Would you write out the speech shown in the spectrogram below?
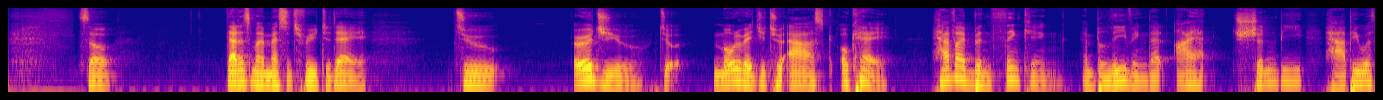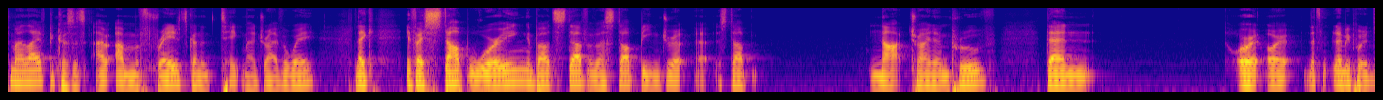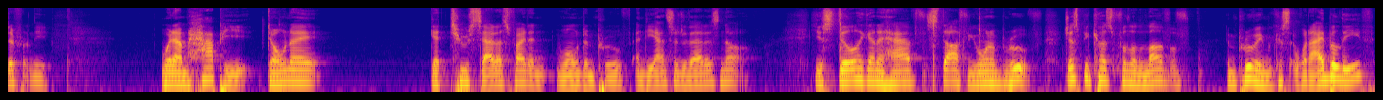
so that is my message for you today to urge you, to motivate you to ask, okay, have I been thinking and believing that I shouldn't be happy with my life because it's I, I'm afraid it's gonna take my drive away? Like if I stop worrying about stuff, if I stop being dri- uh, stop not trying to improve, then or or let's let me put it differently. When I'm happy, don't I get too satisfied and won't improve? And the answer to that is no. You're still gonna have stuff you want to improve just because for the love of improving. Because what I believe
